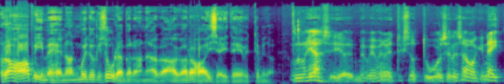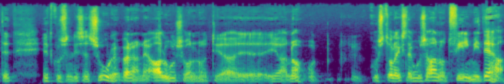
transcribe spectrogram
Raha abimehena on muidugi suurepärane, aga, aga raha ise ei tee mitte midagi. nojah, me võime näiteks no, tuua sellesamagi näite, et, et kus on lihtsalt suurepärane alus olnud ja, ja, ja noh, kust oleks nagu saanud filmi teha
